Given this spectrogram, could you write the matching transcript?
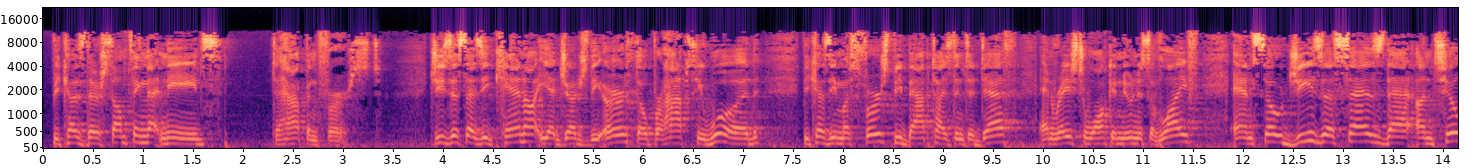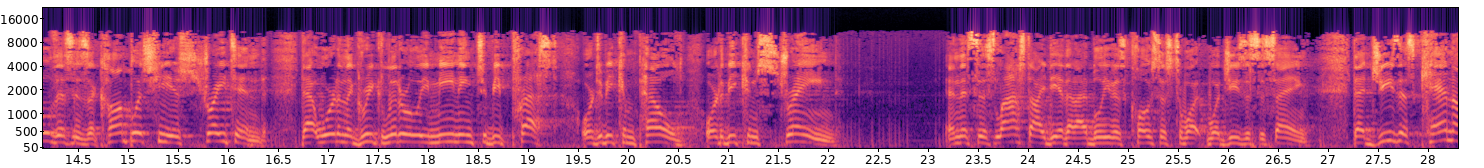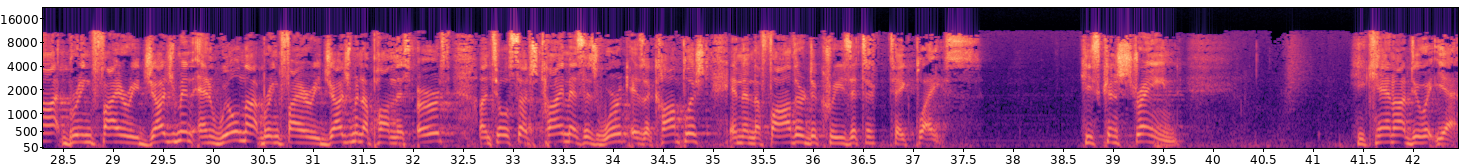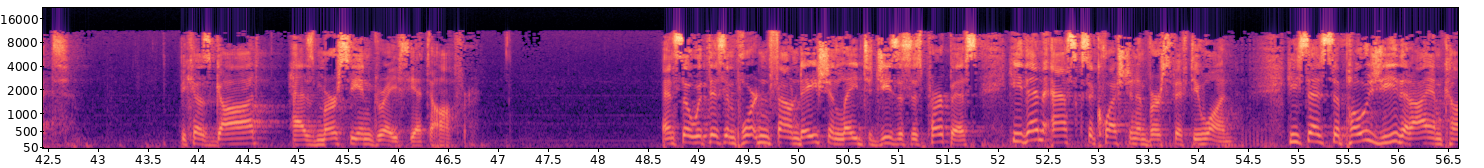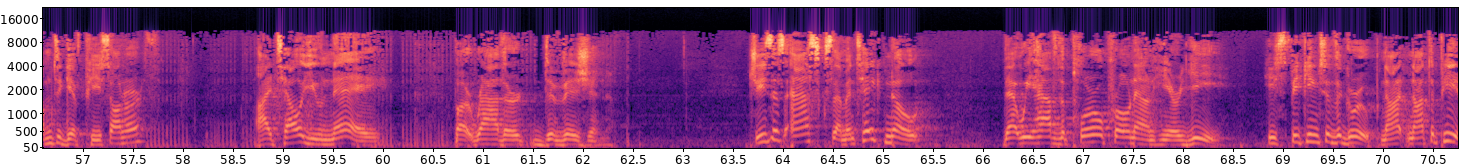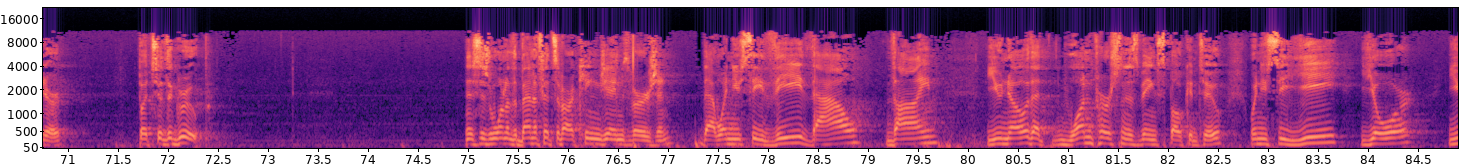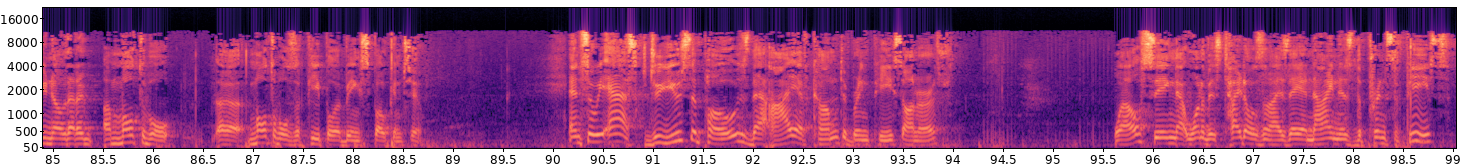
Because there's something that needs to happen first. Jesus says he cannot yet judge the earth, though perhaps he would, because he must first be baptized into death and raised to walk in newness of life. And so Jesus says that until this is accomplished, he is straitened. That word in the Greek literally meaning to be pressed or to be compelled or to be constrained. And it's this last idea that I believe is closest to what, what Jesus is saying. That Jesus cannot bring fiery judgment and will not bring fiery judgment upon this earth until such time as his work is accomplished and then the Father decrees it to take place. He's constrained. He cannot do it yet because God has mercy and grace yet to offer. And so with this important foundation laid to Jesus' purpose, he then asks a question in verse 51. He says, Suppose ye that I am come to give peace on earth? I tell you, nay, but rather division. Jesus asks them, and take note that we have the plural pronoun here, ye. He's speaking to the group, not, not to Peter, but to the group. This is one of the benefits of our King James Version, that when you see thee, thou, thine, you know that one person is being spoken to. When you see ye, your, you know that a, a multiple, uh, multiples of people are being spoken to. And so he asks, do you suppose that I have come to bring peace on earth? Well, seeing that one of his titles in Isaiah 9 is the Prince of Peace,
